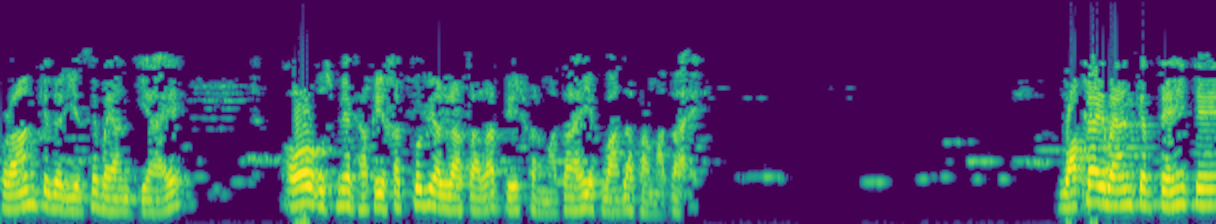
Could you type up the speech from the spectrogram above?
قرآن کے ذریعے سے بیان کیا ہے اور اس میں ایک حقیقت کو بھی اللہ تعالیٰ پیش فرماتا ہے، ایک وعدہ فرماتا ہے۔ واقعہ بیان کرتے ہیں کہ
